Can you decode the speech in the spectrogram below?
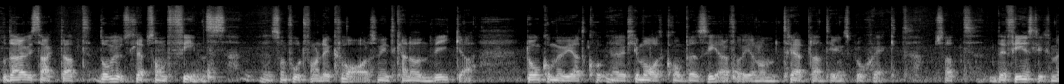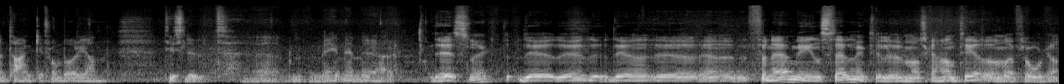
Och där har vi sagt att de utsläpp som finns, som fortfarande är kvar, som vi inte kan undvika, de kommer vi att eh, klimatkompensera för genom trädplanteringsprojekt. Så att det finns liksom en tanke från början till slut eh, med, med, med det här. Det är snyggt. Det, det, det, är eh, en förnämlig inställning till hur man ska hantera den här frågan.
